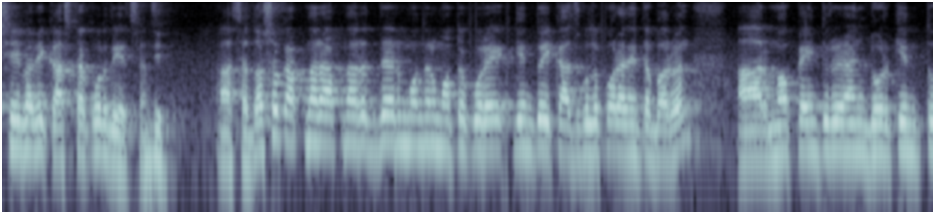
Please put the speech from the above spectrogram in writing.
সেভাবে কাজটা করে দিয়েছেন। জি। আচ্ছা দর্শক আপনারা আপনাদের মনের মতো করে কিন্তু এই কাজগুলো করে নিতে পারবেন। আর মক্কা ইন্টেরিয়র অ্যান্ড ডোর কিন্তু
